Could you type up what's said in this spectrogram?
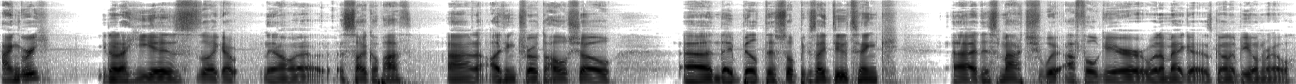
angry. You know that he is like a you know a, a psychopath, and I think throughout the whole show, they built this up because I do think uh, this match with a full gear with Omega is going to be unreal.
